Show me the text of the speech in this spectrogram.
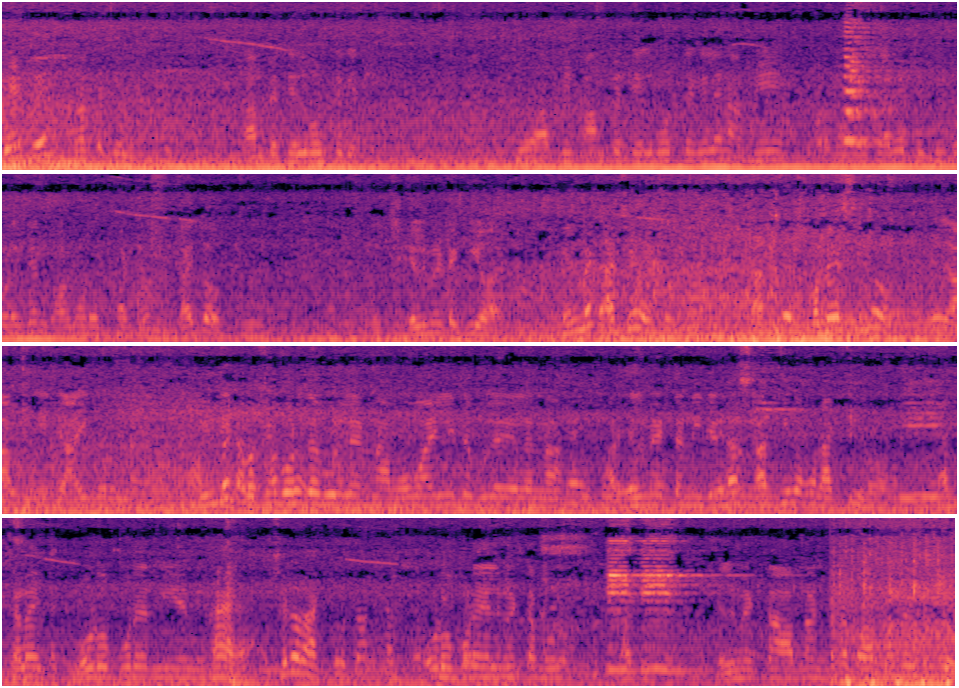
বের করে পাম্পে তেল পাম্পে তেল ভরতে গেছি। তো আপনি পাম্পে তেল ভরতে গেলেন আপনি ধর্ম হিসাবে টুপি পড়েছেন ধর্ম রক্ষার জন্য তাই তো? হেলমেটে কি হয়? হেলমেট আছে সবে তো আপনি যাই করুন না কেন আমার টুপি সব না মোবাইল নিতে ভুলে গেলেন না আর হেলমেটটা নিজের সাত দিন এখন রাখতেই হবে এক জানা এটা ওর ওপরে নিয়ে নিন। হ্যাঁ সেটা রাখতে ওর ওপরে হেলমেটটা হেলমেটটা আপনার আপনাদের প্রিয়।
